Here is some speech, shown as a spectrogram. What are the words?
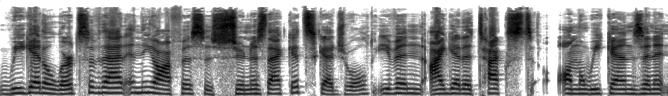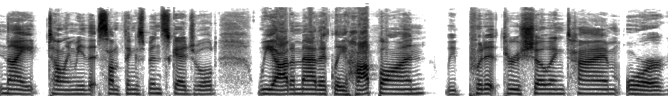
We get alerts of that in the office as soon as that gets scheduled. Even I get a text on the weekends and at night telling me that something's been scheduled. We automatically hop on, we put it through ShowingTime or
